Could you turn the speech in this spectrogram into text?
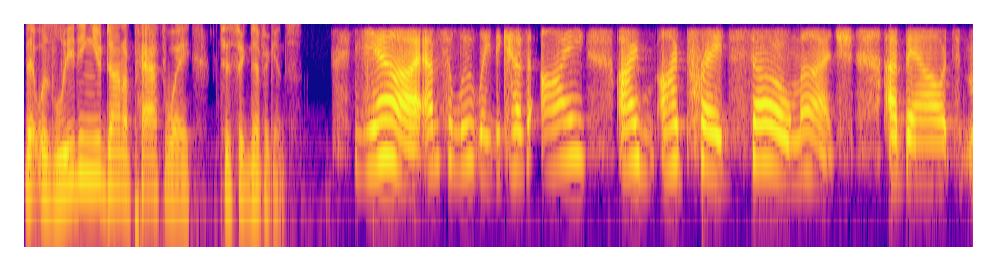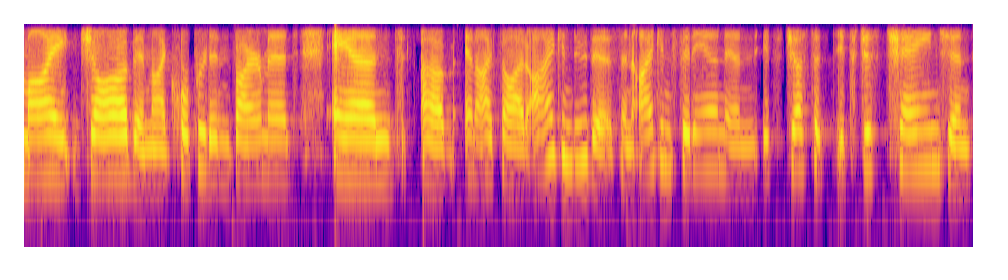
that was leading you down a pathway to significance? Yeah, absolutely. Because I I I prayed so much about my job and my corporate environment, and um, and I thought I can do this and I can fit in, and it's just a it's just change, and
